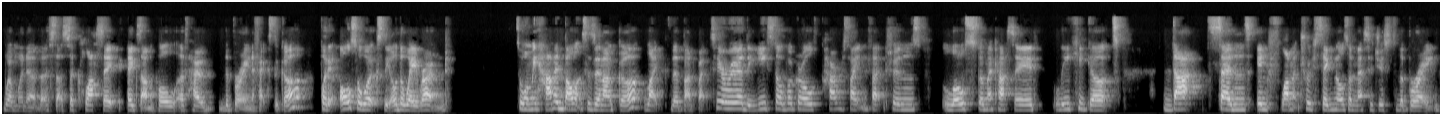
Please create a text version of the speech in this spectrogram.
when we're nervous. That's a classic example of how the brain affects the gut, but it also works the other way around. So when we have imbalances in our gut, like the bad bacteria, the yeast overgrowth, parasite infections, low stomach acid, leaky gut, that sends inflammatory signals and messages to the brain.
